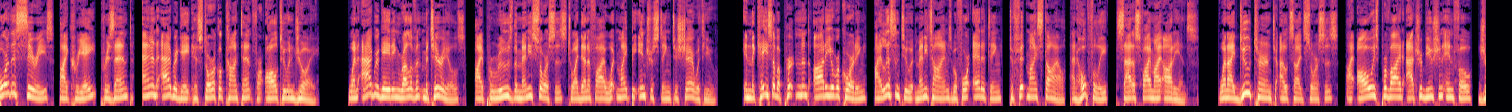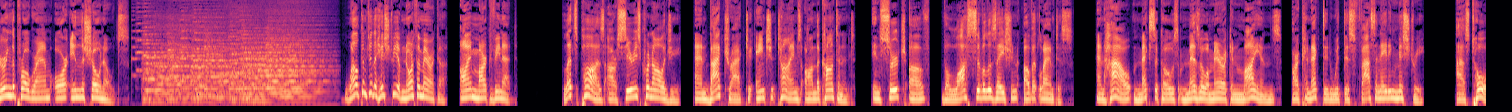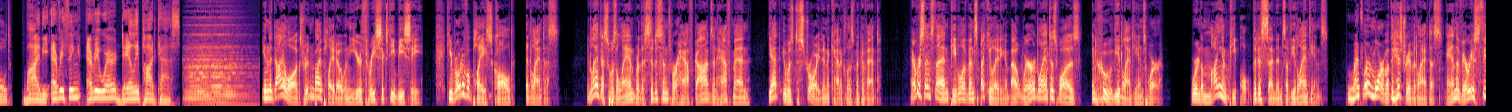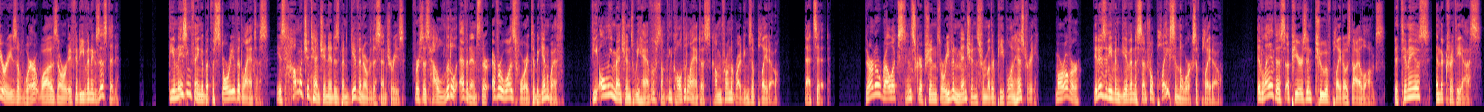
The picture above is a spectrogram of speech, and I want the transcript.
For this series, I create, present, and aggregate historical content for all to enjoy. When aggregating relevant materials, I peruse the many sources to identify what might be interesting to share with you. In the case of a pertinent audio recording, I listen to it many times before editing to fit my style and hopefully satisfy my audience. When I do turn to outside sources, I always provide attribution info during the program or in the show notes. Welcome to the History of North America. I'm Mark Vinet. Let's pause our series chronology and backtrack to ancient times on the continent in search of the lost civilization of Atlantis and how Mexico's Mesoamerican Mayans are connected with this fascinating mystery, as told by the Everything Everywhere Daily Podcast. In the dialogues written by Plato in the year 360 BC, he wrote of a place called Atlantis. Atlantis was a land where the citizens were half gods and half men, yet it was destroyed in a cataclysmic event. Ever since then, people have been speculating about where Atlantis was and who the Atlanteans were. Were the Mayan people the descendants of the Atlanteans? Let's learn more about the history of Atlantis and the various theories of where it was or if it even existed. The amazing thing about the story of Atlantis is how much attention it has been given over the centuries versus how little evidence there ever was for it to begin with. The only mentions we have of something called Atlantis come from the writings of Plato. That's it. There are no relics, inscriptions, or even mentions from other people in history. Moreover, it isn't even given a central place in the works of Plato. Atlantis appears in two of Plato's dialogues, the Timaeus and the Critias.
